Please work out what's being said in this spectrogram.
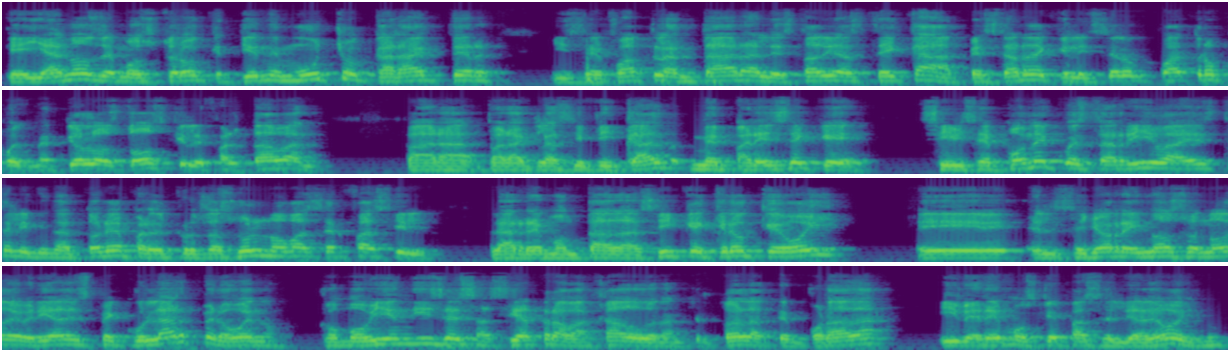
que ya nos demostró que tiene mucho carácter y se fue a plantar al Estadio Azteca, a pesar de que le hicieron cuatro, pues metió los dos que le faltaban para, para clasificar. Me parece que si se pone cuesta arriba esta eliminatoria para el Cruz Azul, no va a ser fácil la remontada. Así que creo que hoy eh, el señor Reynoso no debería de especular, pero bueno, como bien dices, así ha trabajado durante toda la temporada y veremos qué pasa el día de hoy, ¿no?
